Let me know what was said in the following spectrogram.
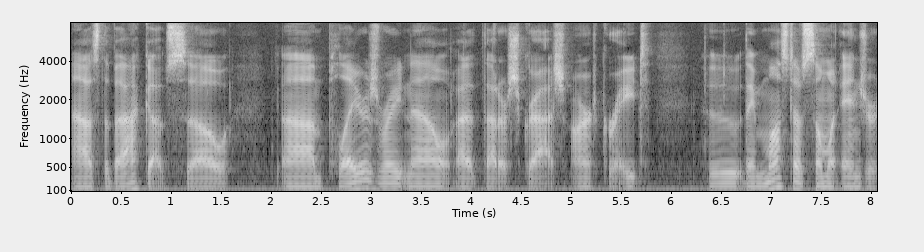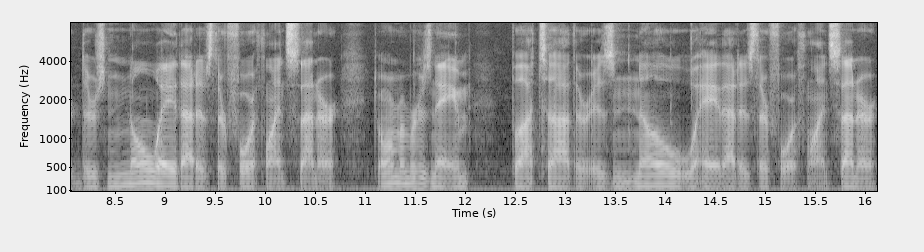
as the backup. So um, players right now uh, that are scratched aren't great. Who they must have someone injured. There's no way that is their fourth line center. Don't remember his name, but uh, there is no way that is their fourth line center.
